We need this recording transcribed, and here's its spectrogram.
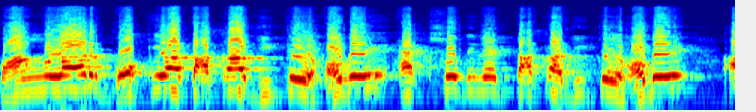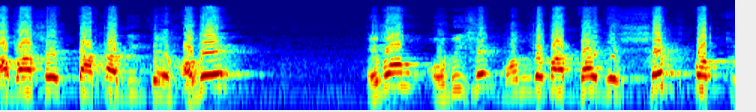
বাংলার বকেয়া টাকা দিতে হবে, একশো দিনের টাকা দিতে হবে, আবাসের টাকা দিতে হবে। এবং অভিষেক বন্দ্যোপাধ্যায় যে শ্বেতপত্র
